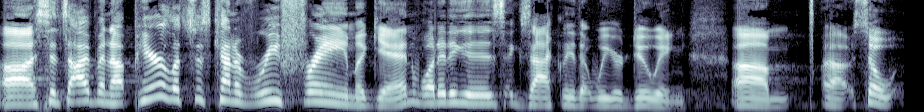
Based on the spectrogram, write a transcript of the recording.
uh, since I've been up here, let's just kind of reframe again what it is exactly that we are doing. Um, uh, so,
